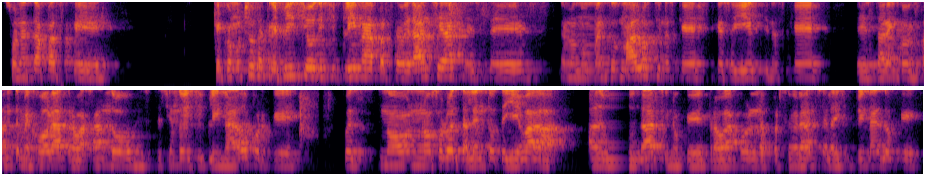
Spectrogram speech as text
son etapas que, que con mucho sacrificio, disciplina, perseverancia, este, en los momentos malos tienes que, que seguir, tienes que estar en constante mejora, trabajando, este, siendo disciplinado, porque pues no, no solo el talento te lleva a, a, debutar, sino que el trabajo, la perseverancia, la disciplina es lo que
